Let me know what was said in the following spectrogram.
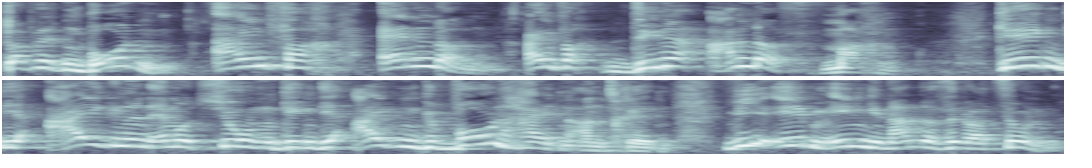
doppelten Boden, einfach ändern, einfach Dinge anders machen, gegen die eigenen Emotionen und gegen die eigenen Gewohnheiten antreten, wie eben in genannter Situation,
